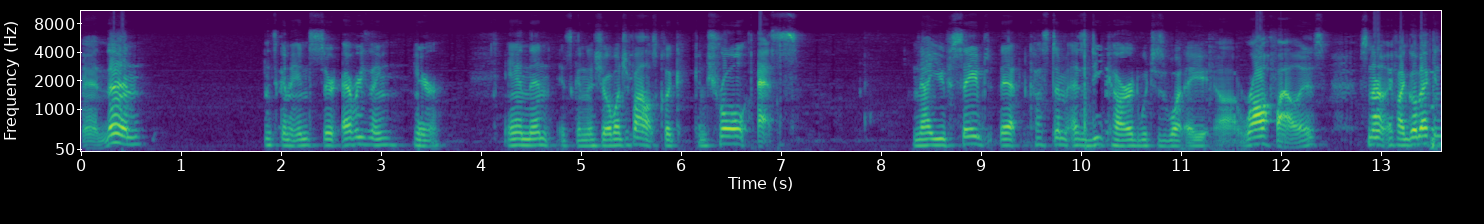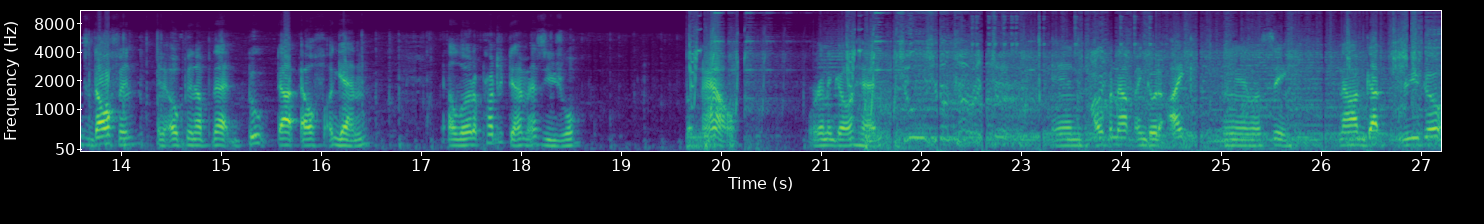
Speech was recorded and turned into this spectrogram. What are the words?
And then, it's going to insert everything here and then it's going to show a bunch of files click control S now you've saved that custom SD card which is what a uh, raw file is so now if I go back into Dolphin and open up that boot.elf again I'll load up Project M as usual but now we're gonna go ahead and open up and go to Ike and let's see now I've got Ryuko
